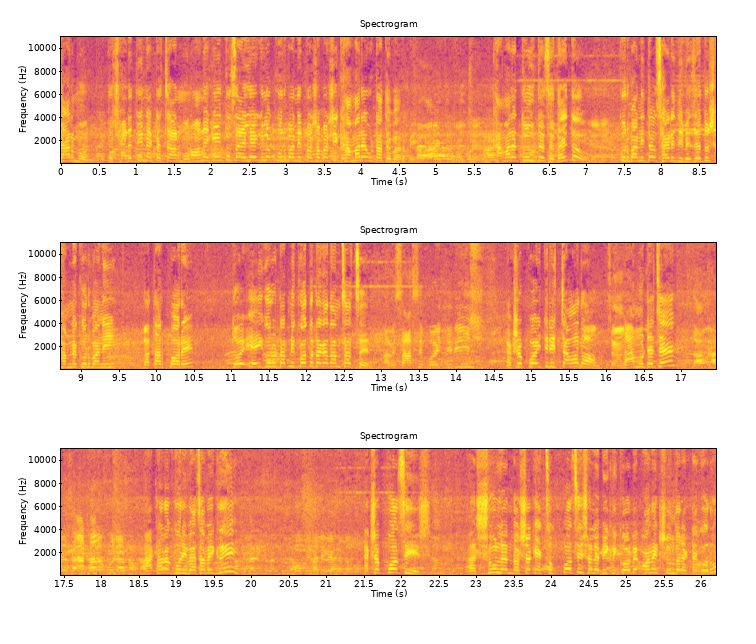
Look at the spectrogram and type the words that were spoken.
চার মন তো সাড়ে তিন একটা চার মন অনেকেই তো চাইলে এগুলো কুরবানির পাশাপাশি খামারে উঠাতে পারবে। খামারে তুলতেছে তাই তো? কুরবানিতেও ছাড়ে দিবে যেহেতু সামনে কুরবানি বা তারপরে। তো এই গরুটা আপনি কত টাকা দাম চাচ্ছেন? আমি চারশো পঁয়ত্রিশ। একশো পঁয়ত্রিশ চাওয়া দাম। দাম উঠেছে আঠারো কুড়ি। বেচা বিক্রি? একশো পঁচিশ। আর শুনলেন দর্শক একশো পঁচিশ হলে বিক্রি করবে অনেক সুন্দর একটা গরু।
